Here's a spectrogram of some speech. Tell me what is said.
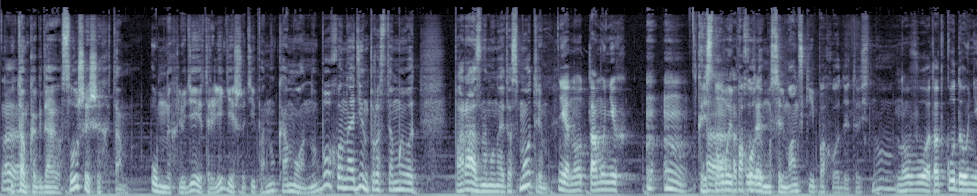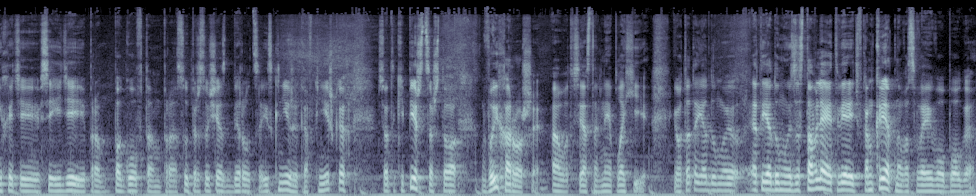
Ну, ну да. там, когда слушаешь их, там, умных людей от религии, что типа, ну come on, ну Бог он один, просто мы вот по-разному на это смотрим. Не, ну там у них крестовые а, походы, откуда... мусульманские походы, то есть, ну... Ну вот, откуда у них эти все идеи про богов, там, про суперсуществ берутся? Из книжек, а в книжках все-таки пишется, что вы хорошие, а вот все остальные плохие. И вот это, я думаю, это, я думаю, заставляет верить в конкретного своего бога.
